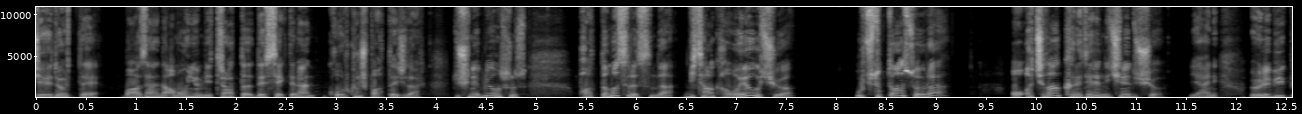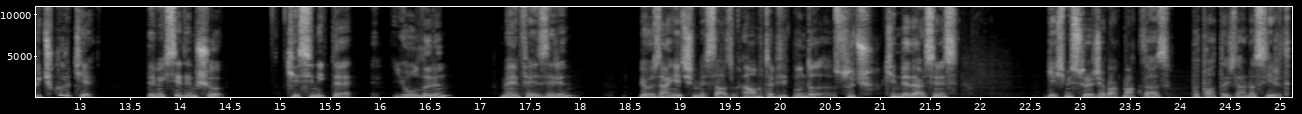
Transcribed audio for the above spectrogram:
C4 ile bazen de amonyum nitratla desteklenen korkunç patlayıcılar. Düşünebiliyor musunuz? Patlama sırasında bir tank havaya uçuyor. Uçtuktan sonra o açılan kraterin içine düşüyor. Yani öyle büyük bir çukur ki. Demek istediğim şu. Kesinlikle yolların, menfezlerin gözden geçirmesi lazım. Ama tabii bunda suç kimde derseniz geçmiş sürece bakmak lazım. Bu patlayıcılar nasıl girdi?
